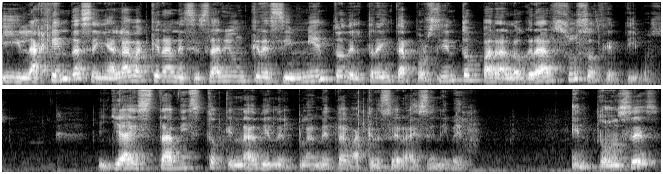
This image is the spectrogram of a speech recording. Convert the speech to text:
y la agenda señalaba que era necesario un crecimiento del 30% para lograr sus objetivos. Ya está visto que nadie en el planeta va a crecer a ese nivel. Entonces,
